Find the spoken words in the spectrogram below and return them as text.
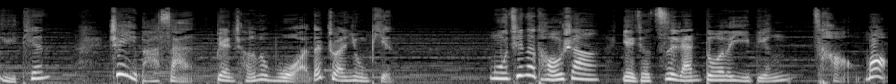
雨天，这把伞变成了我的专用品。母亲的头上也就自然多了一顶草帽。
